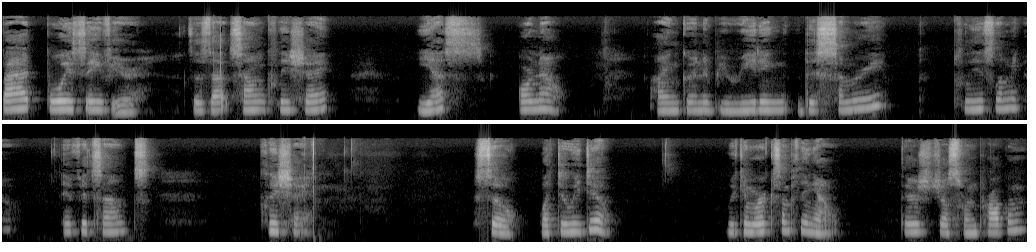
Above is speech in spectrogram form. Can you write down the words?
Bad Boy Xavier. Does that sound cliche? Yes or no? I'm going to be reading this summary. Please let me know if it sounds cliche. So, what do we do? We can work something out. There's just one problem.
